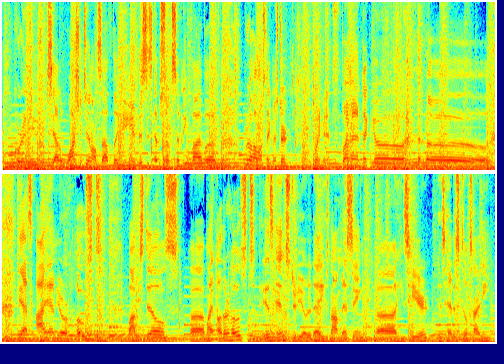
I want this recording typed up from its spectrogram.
According to you from Seattle, Washington on South Lake Union, this is episode 75 of Grill. How long steak, mister? 20 minutes. 20 minutes, take go. yes, I am your host, Bobby Stills. Uh, my other host is in studio today. He's not missing. Uh, he's here. His head is still tiny.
